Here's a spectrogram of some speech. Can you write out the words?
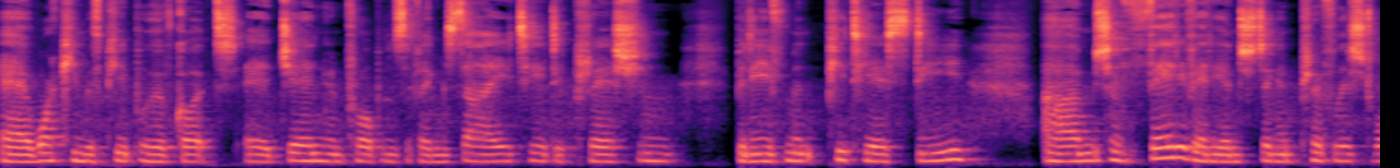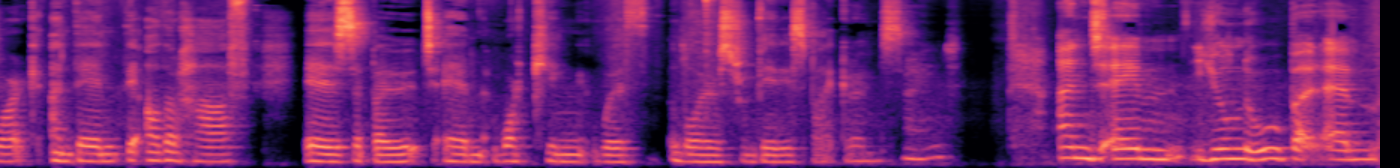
uh, working with people who've got uh, genuine problems of anxiety, depression, bereavement, PTSD, um, which are very, very interesting and privileged work. And then the other half is about um, working with lawyers from various backgrounds. Right. And um, you'll know, but um,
